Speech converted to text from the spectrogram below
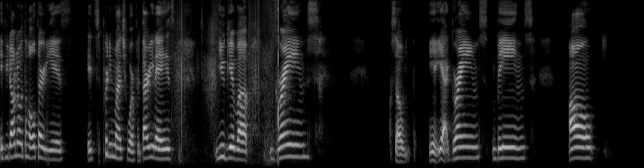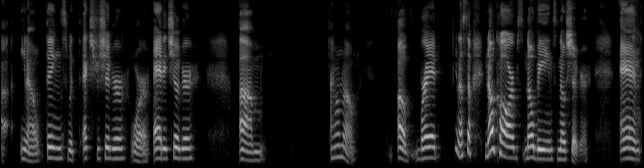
if you don't know what the whole thirty is, it's pretty much where for thirty days you give up grains. So yeah, yeah, grains, beans, all uh, you know things with extra sugar or added sugar. Um, I don't know. Oh, bread, you know, so No carbs, no beans, no sugar, and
